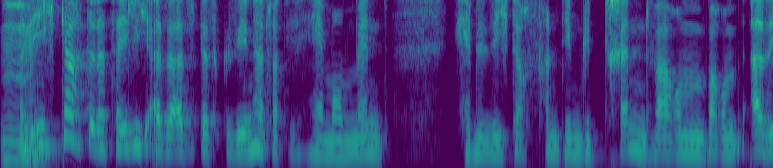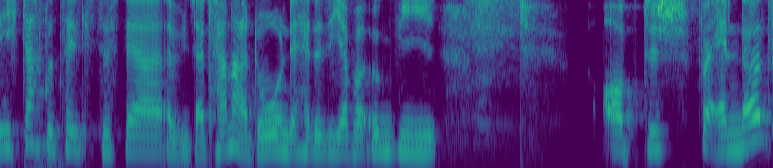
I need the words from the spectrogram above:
Mhm. Und ich dachte tatsächlich, also als ich das gesehen habe, dachte ich, hey, Moment, sie hätte sich doch von dem getrennt. Warum, warum? Also ich dachte tatsächlich, das wäre wieder Tanado und der hätte sich aber irgendwie optisch verändert.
